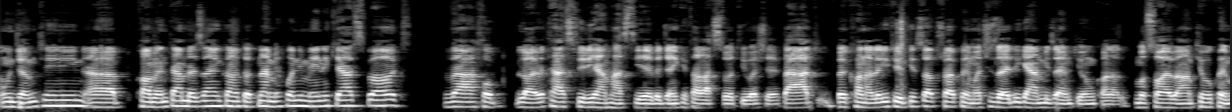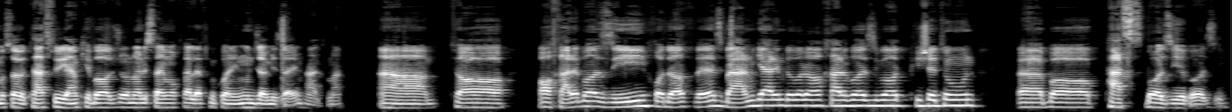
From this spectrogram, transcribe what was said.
اونجا می‌تونین کامنت هم بزنین. کامنتاتون هم می‌خونیم. Castbox. و خب live تصویری هم هستیه به جای که فقط صوتی باشه. بعد به کانال یوتیوب که subscribe کنیم ما چیزای دیگه هم می‌ذاریم توی اون کانال. مصاحبه هم که بکنیم مصاحبه تصویری هم که با journalist های مختلف می‌کنیم اونجا می‌ذاریم حتما. تا آخر بازی خداحافظ. برمیگردیم دوباره آخر بازی با پیشتون با پس بازی بازی.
